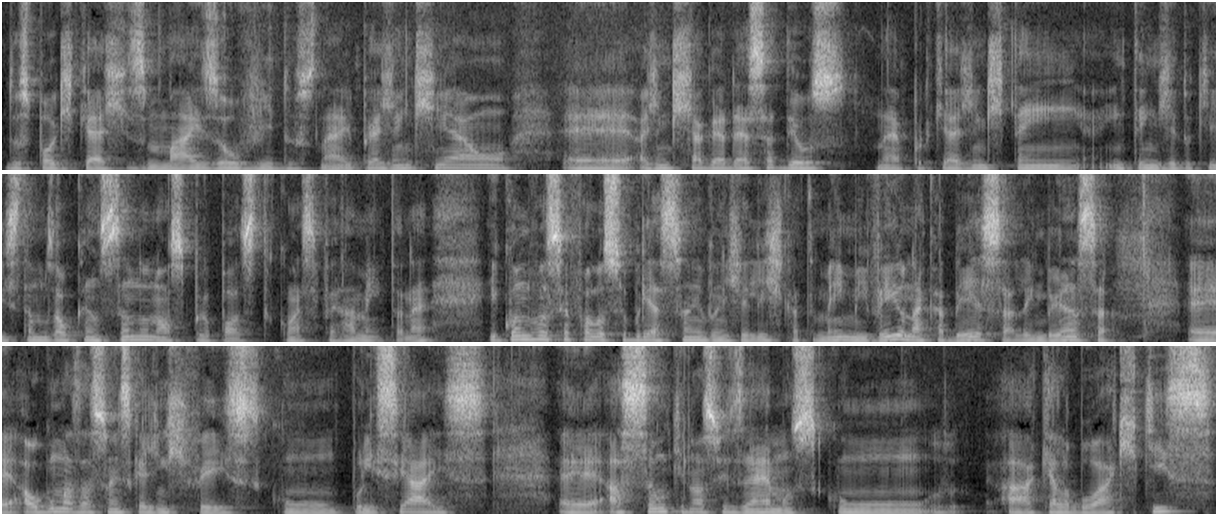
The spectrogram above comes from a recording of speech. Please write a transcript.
dos podcasts mais ouvidos, né? E para a gente é um, é, a gente agradece a Deus né? Porque a gente tem entendido que estamos alcançando o nosso propósito com essa ferramenta, né? E quando você falou sobre ação evangelística também, me veio na cabeça a lembrança é, algumas ações que a gente fez com policiais, é, ação que nós fizemos com aquela boate Kiss,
